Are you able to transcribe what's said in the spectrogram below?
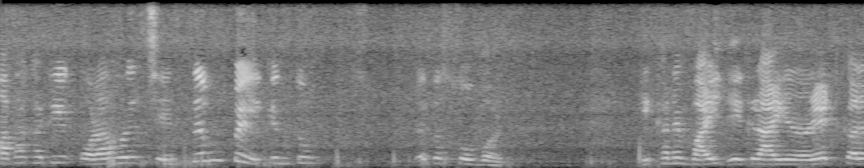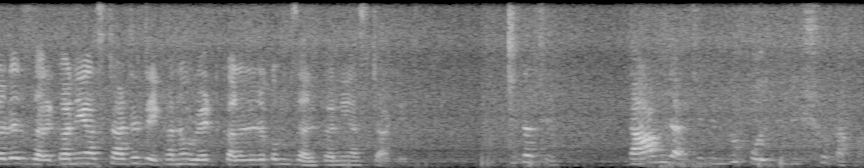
মাথা খাটিয়ে করা হয়েছে। সিম্পল কিন্তু এটা সোবার এখানে হোয়াইট এক রেড কালারের জারকানিয়া স্টার্টেড এখানেও রেড কালারের এরকম জারকানিয়া স্টার্টেড ঠিক আছে? দাম যাচ্ছে কিন্তু পঁয়ত্রিশশো টাকা।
